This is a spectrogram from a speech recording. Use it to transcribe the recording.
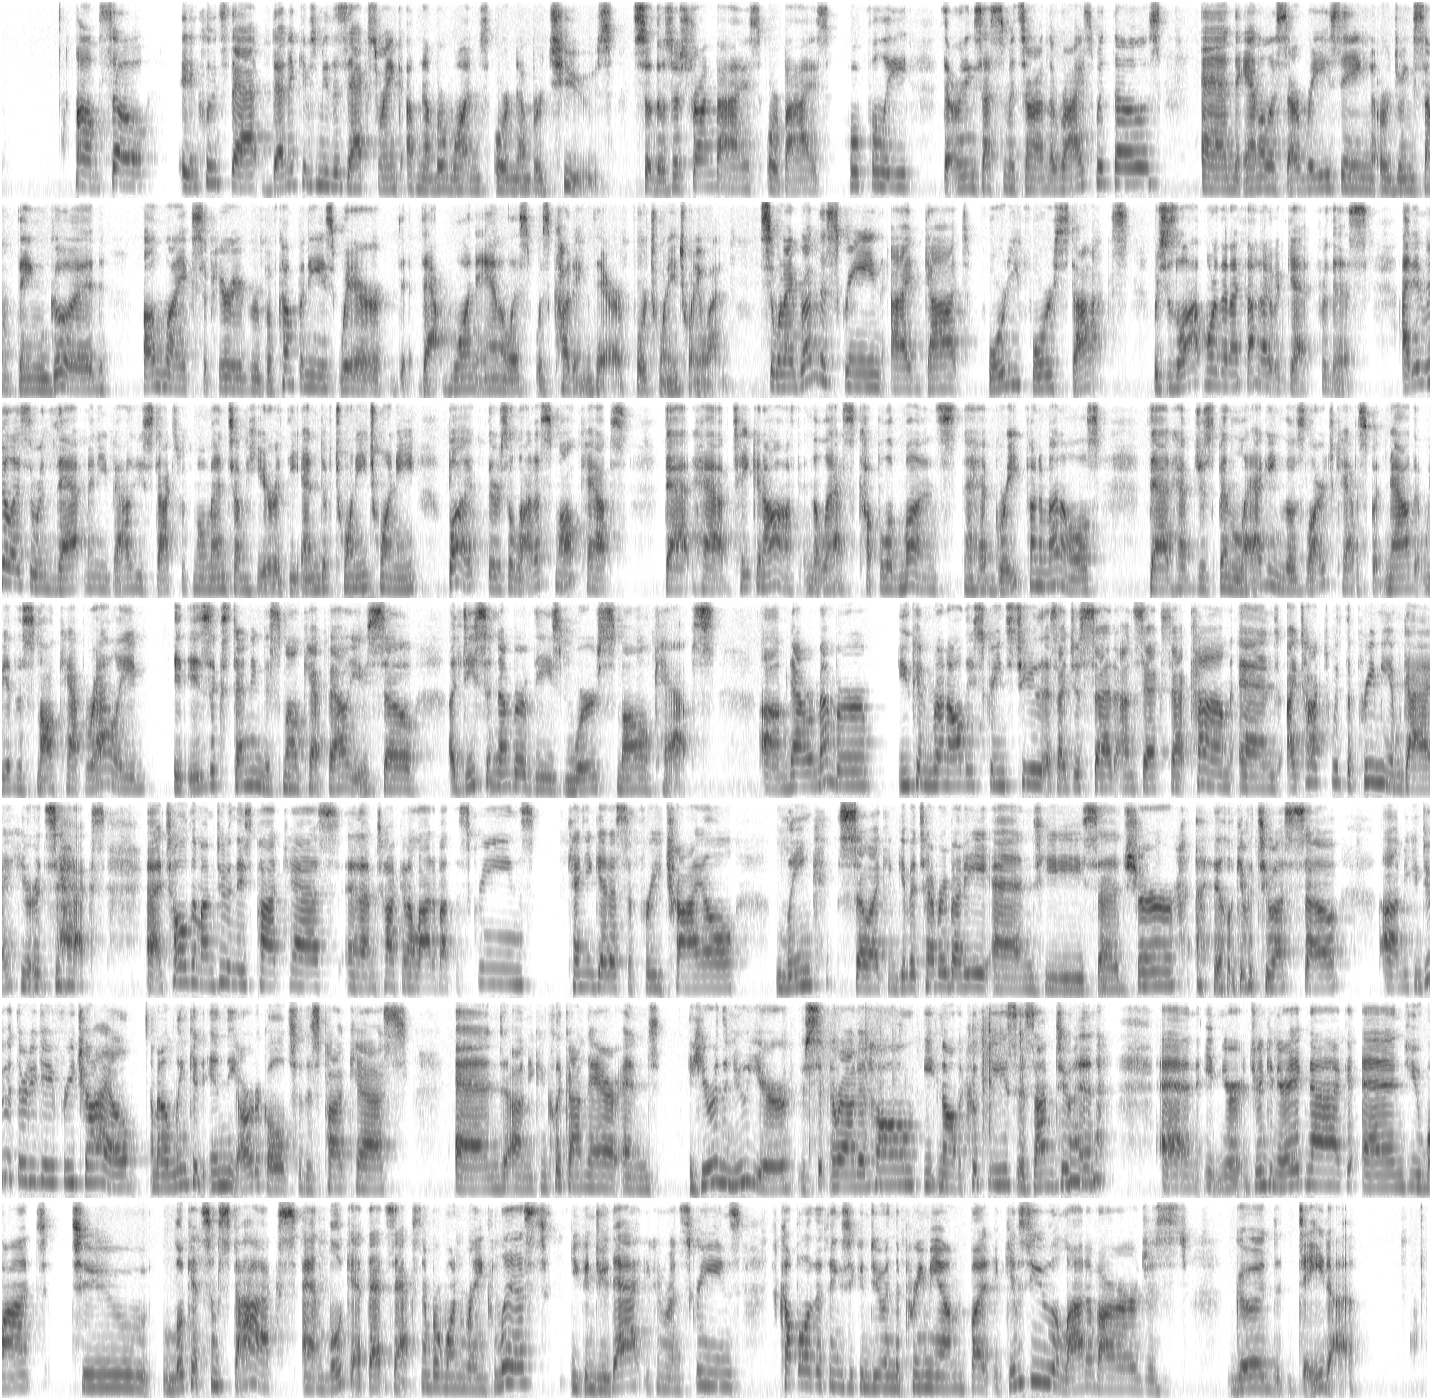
Um, so it includes that. Then it gives me the Zacks rank of number ones or number twos. So those are strong buys or buys. Hopefully, the earnings estimates are on the rise with those, and the analysts are raising or doing something good unlike superior group of companies where th- that one analyst was cutting there for 2021. So when I run the screen, I got 44 stocks, which is a lot more than I thought I would get for this. I didn't realize there were that many value stocks with momentum here at the end of 2020, but there's a lot of small caps that have taken off in the last couple of months that have great fundamentals that have just been lagging those large caps. But now that we have the small cap rally, it is extending the small cap value. So a decent number of these were small caps. Um, now remember, you can run all these screens too, as I just said, on Zacks.com. And I talked with the premium guy here at. And I told him I'm doing these podcasts and I'm talking a lot about the screens. Can you get us a free trial link so I can give it to everybody? And he said, sure, he'll give it to us. So um, you can do a 30 day free trial. I'm going to link it in the article to this podcast, and um, you can click on there. And here in the new year, you're sitting around at home eating all the cookies as I'm doing, and eating your drinking your eggnog, and you want to look at some stocks and look at that Zacks number one rank list. You can do that. You can run screens. A couple other things you can do in the premium, but it gives you a lot of our just good data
